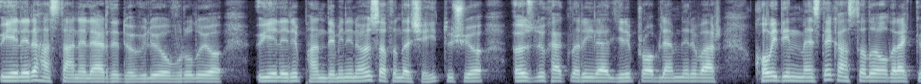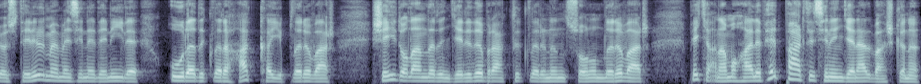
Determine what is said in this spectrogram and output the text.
Üyeleri hastanelerde dövülüyor, vuruluyor. Üyeleri pandeminin ön safında şehit düşüyor. Özlük haklarıyla ilgili problemleri var. Covid'in meslek hastalığı olarak gösterilmemesi nedeniyle uğradıkları hak kayıpları var. Şehit olanların geride bıraktıklarının sorunları var. Peki ana muhalefet partisinin genel başkanı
